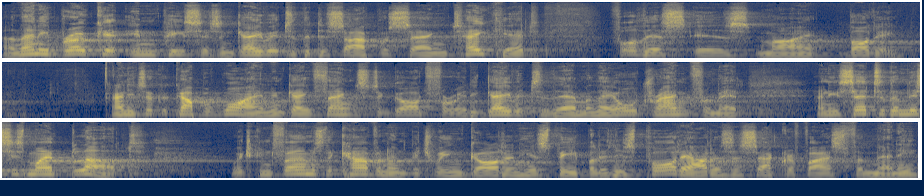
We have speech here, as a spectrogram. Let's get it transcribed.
And then he broke it in pieces and gave it to the disciples, saying, Take it, for this is my body. And he took a cup of wine and gave thanks to God for it. He gave it to them, and they all drank from it. And he said to them, This is my blood which confirms the covenant between God and his people. It is poured out as a sacrifice for many.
